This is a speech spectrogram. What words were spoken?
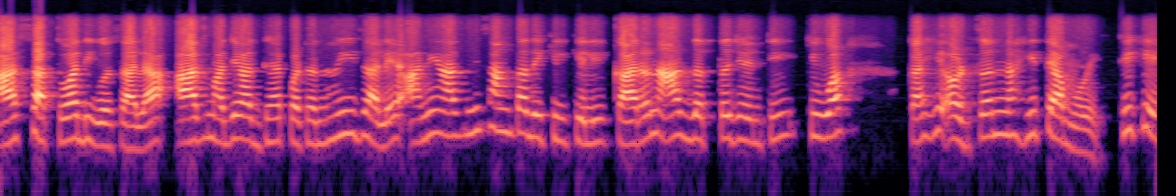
आज सातवा दिवस आला आज माझे अध्याय पठनही झाले आणि आज मी सांगता देखील केली कारण आज दत्त जयंती किंवा काही अडचण नाही त्यामुळे. ठीक आहे?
